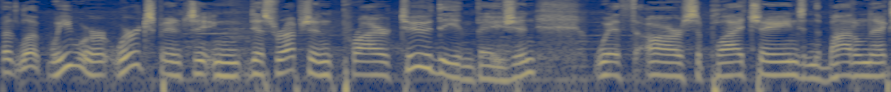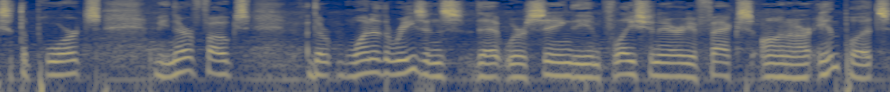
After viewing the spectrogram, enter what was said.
But look, we were we're experiencing disruption prior to the invasion with our supply chains and the bottlenecks at the ports. I mean, there are folks. One of the reasons that we're seeing the inflationary effects on our inputs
